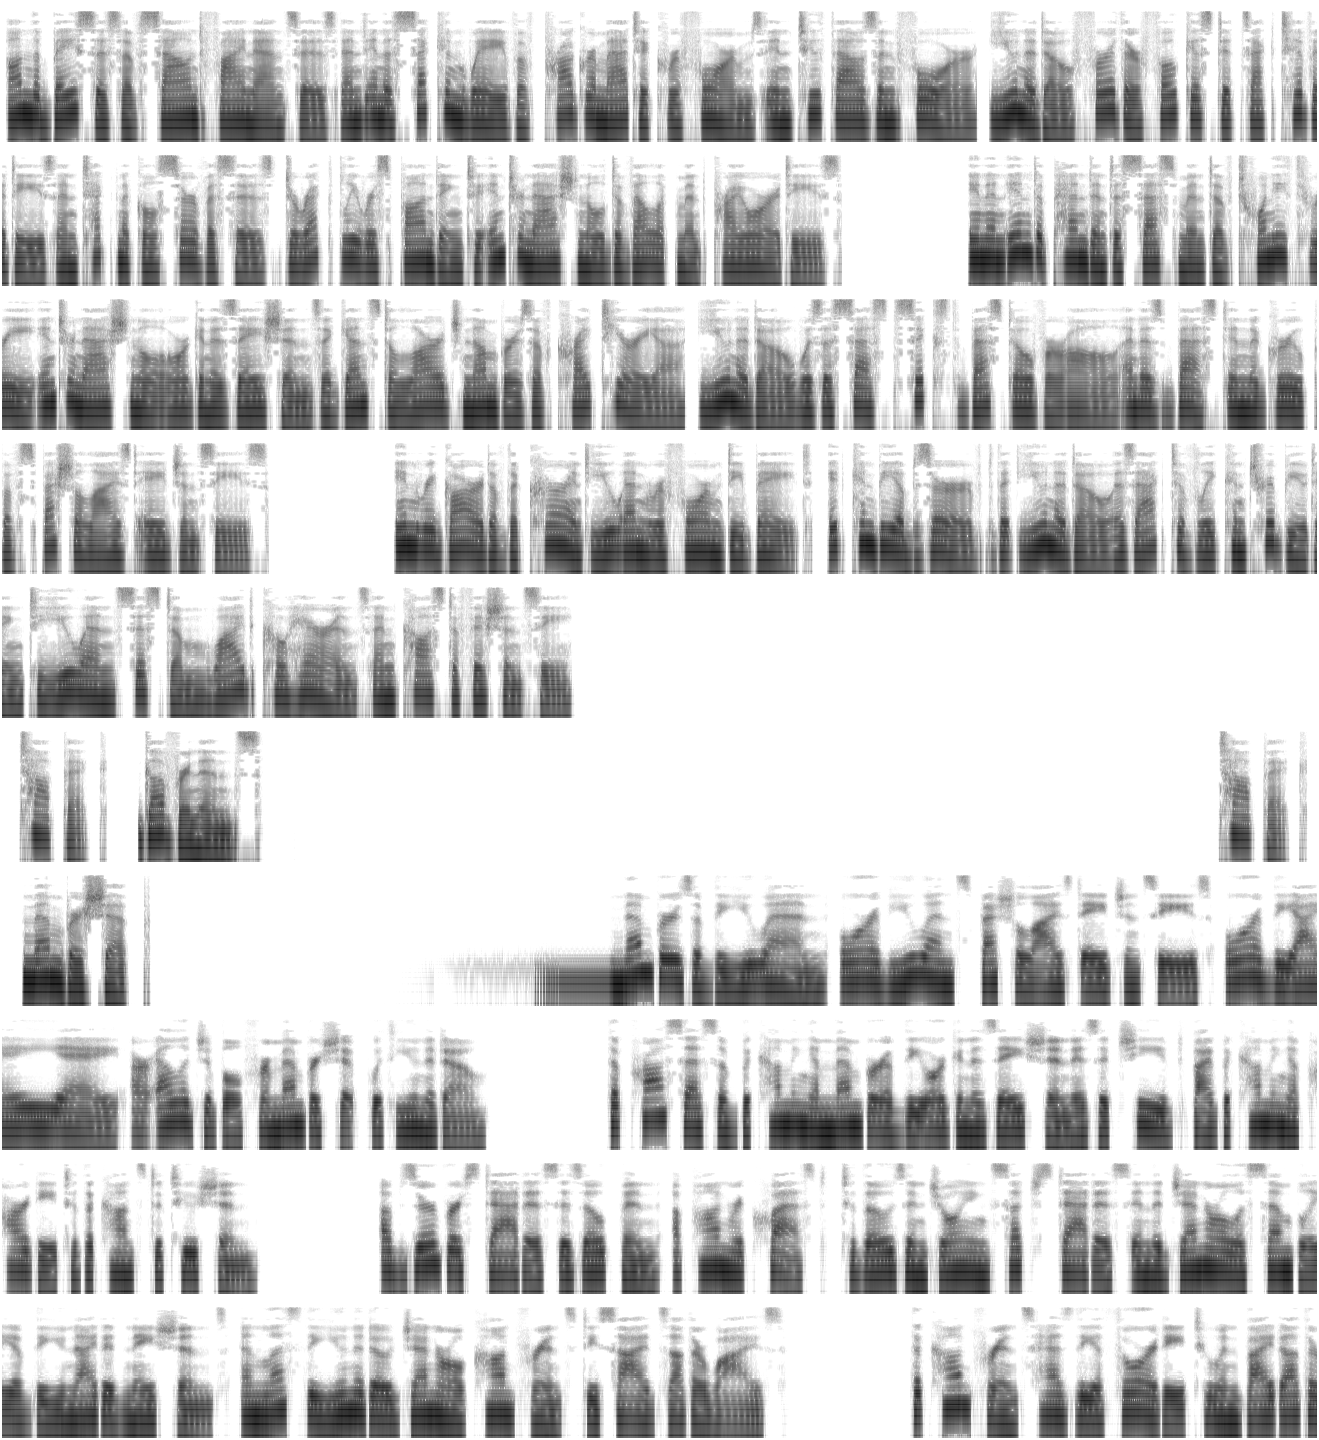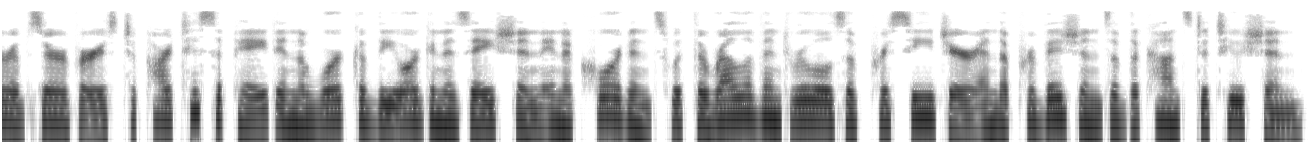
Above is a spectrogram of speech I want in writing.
On the basis of sound finances and in a second wave of programmatic reforms in 2004, UNIDO further focused its activities and technical services directly responding to international development priorities. In an independent assessment of 23 international organizations against a large numbers of criteria, UNIDO was assessed sixth best overall and as best in the group of specialized agencies. In regard of the current UN reform debate, it can be observed that UNIDO is actively contributing to UN system-wide coherence and cost efficiency. Topic: Governance. Topic: Membership. Members of the UN, or of UN specialized agencies, or of the IAEA, are eligible for membership with UNIDO. The process of becoming a member of the organization is achieved by becoming a party to the Constitution. Observer status is open, upon request, to those enjoying such status in the General Assembly of the United Nations, unless the UNIDO General Conference decides otherwise. The conference has the authority to invite other observers to participate in the work of the organization in accordance with the relevant rules of procedure and the provisions of the Constitution.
